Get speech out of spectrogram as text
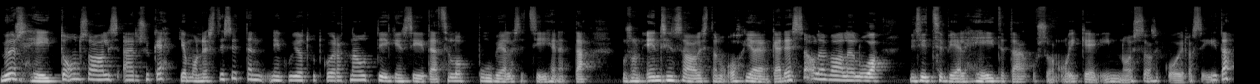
Myös heitto on saalisärsyke, ja monesti sitten niin kuin jotkut koirat nauttiikin siitä, että se loppuu vielä sit siihen, että kun se on ensin saalistanut ohjaajan kädessä olevaa lelua, niin sitten se vielä heitetään, kun se on oikein innoissaan se koira siitä.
